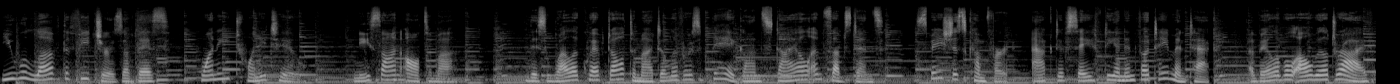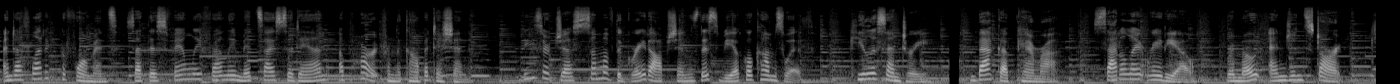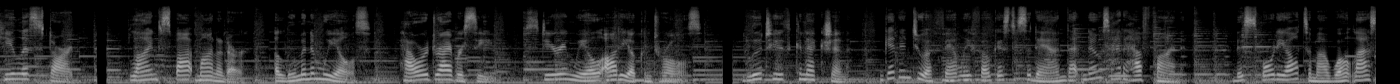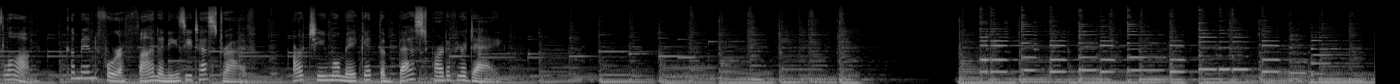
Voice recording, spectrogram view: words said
You will love the features of this 2022 Nissan Altima. This well-equipped Altima delivers big on style and substance. Spacious comfort, active safety and infotainment tech, available all-wheel drive and athletic performance set this family-friendly midsize sedan apart from the competition. These are just some of the great options this vehicle comes with. Keyless entry, backup camera, satellite radio, remote engine start, keyless start, blind spot monitor, aluminum wheels, power driver seat, steering wheel audio controls, Bluetooth connection. Get into a family-focused sedan that knows how to have fun. This sporty Altima won't last long. Come in for a fun and easy test drive. Our team will make it the best part of your day.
